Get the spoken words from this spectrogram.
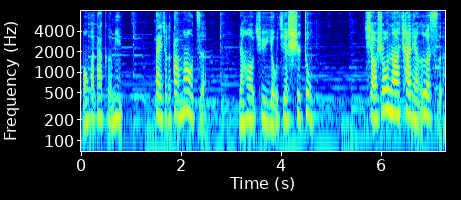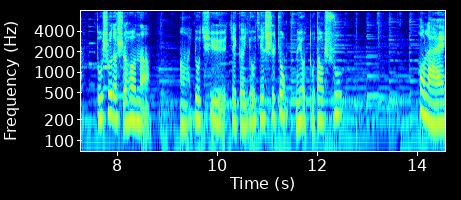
文化大革命，戴着个大帽子，然后去游街示众。小时候呢，差点饿死；读书的时候呢，啊，又去这个游街示众，没有读到书。后来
